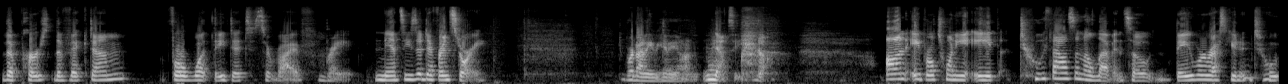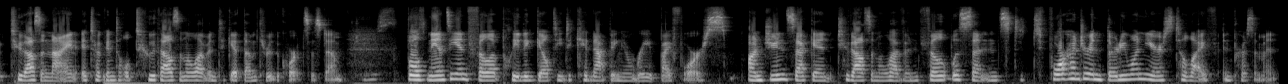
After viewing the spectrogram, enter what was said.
the pers- the victim for what they did to survive. Right. Nancy's a different story. We're not even getting on Nancy. no. On April 28th, 2011, so they were rescued in 2009. It took until 2011 to get them through the court system. Both Nancy and Philip pleaded guilty to kidnapping and rape by force. On June 2nd, 2011, Philip was sentenced to 431 years to life imprisonment.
